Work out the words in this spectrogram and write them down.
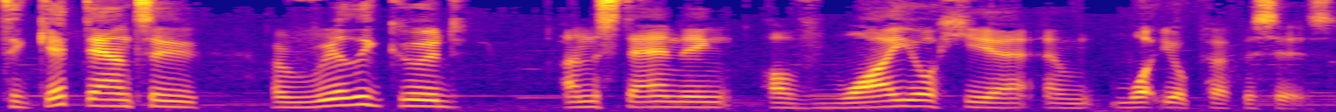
to get down to a really good understanding of why you're here and what your purpose is.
